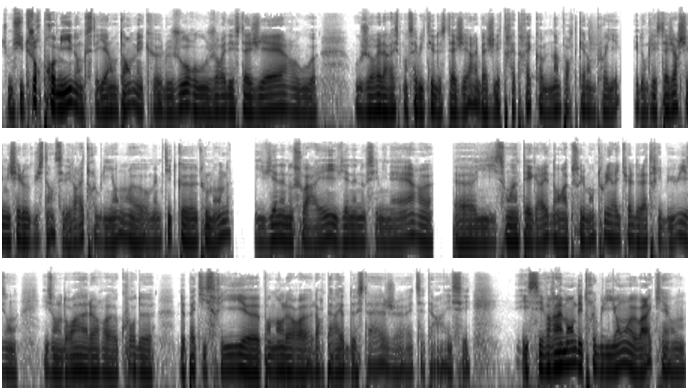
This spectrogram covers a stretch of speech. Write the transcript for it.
Je me suis toujours promis, donc c'était il y a longtemps, mais que le jour où j'aurai des stagiaires ou où j'aurai la responsabilité de stagiaire, et ben je les traiterai comme n'importe quel employé. Et donc les stagiaires chez Michel Augustin, c'est des vrais trublions euh, au même titre que tout le monde. Ils viennent à nos soirées, ils viennent à nos séminaires, euh, Euh, ils sont intégrés dans absolument tous les rituels de la tribu. Ils ont, le droit à leur cours de, pâtisserie pendant leur, période de stage, etc. et c'est vraiment des trublions voilà, qui ont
